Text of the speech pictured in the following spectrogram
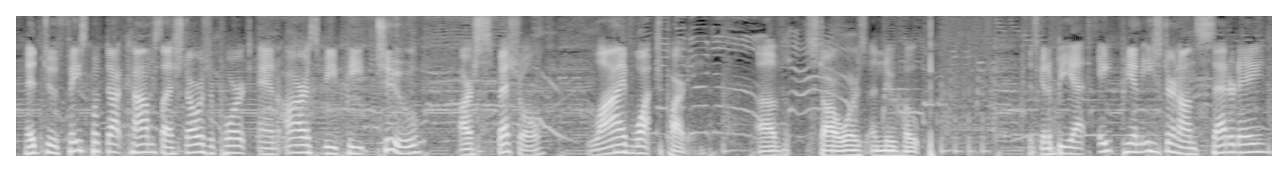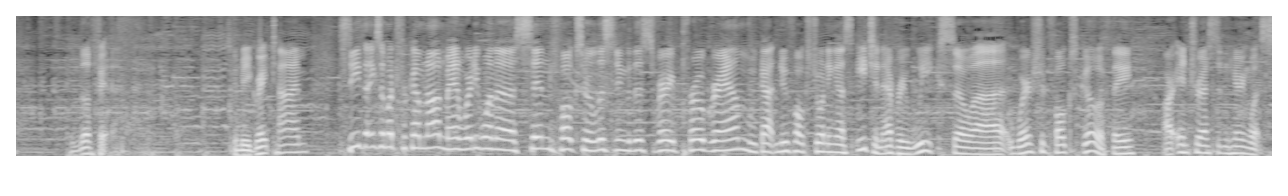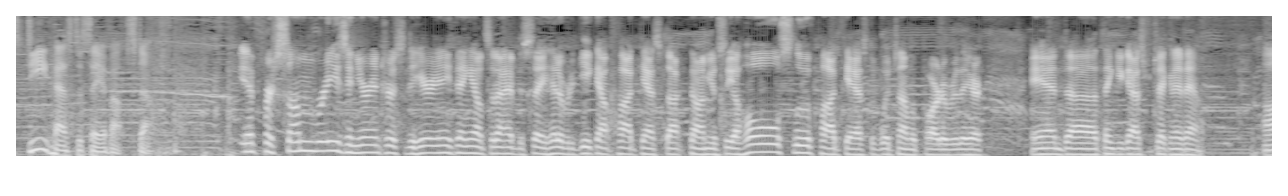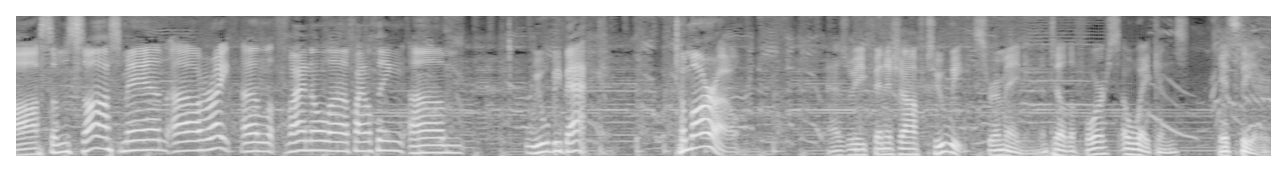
head to facebook.com slash Star Wars Report and RSVP to our special live watch party of Star Wars A New Hope. It's going to be at 8 p.m. Eastern on Saturday, the 5th. It's going to be a great time. Steve, thanks so much for coming on, man. Where do you want to send folks who are listening to this very program? We've got new folks joining us each and every week. So, uh, where should folks go if they are interested in hearing what Steve has to say about stuff? if for some reason you're interested to hear anything else that I have to say, head over to geekoutpodcast.com. You'll see a whole slew of podcasts of which I'm a part over there. And uh, thank you guys for checking it out. Awesome sauce, man. All right, uh, final uh, final thing. Um, we will be back tomorrow as we finish off two weeks remaining until The Force Awakens hits theaters.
